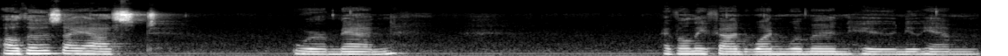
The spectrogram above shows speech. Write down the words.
All those I asked were men I've only found one woman who knew him,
